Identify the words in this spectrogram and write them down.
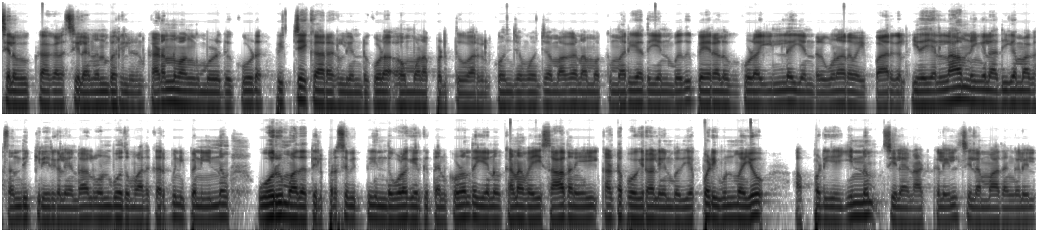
செலவுக்காக சில நண்பர்களிடம் கடன் வாங்கும் பொழுது கூட பிச்சைக்காரர்கள் என்று கூட அவமானப்படுத்துவார்கள். கொஞ்சம் கொஞ்சமாக நமக்கு மரியாதை என்பது பெயரளவுக்கு கூட இல்லை என்று உணர வைப்பார்கள். இதையெல்லாம் நீங்கள் அதிகமாக சந்திக்கிறீர்கள் என்றால் ஒன்பது மாத கர்ப்பிணி பெண் இன்னும் ஒரு மாதத்தில் பிரசவித்து இந்த உலகிற்கு தன் குழந்தை எனும் கனவை சாதனையை காட்டப்போகிறாள் என்பது எப்படி உண்மையோ அப்படியே இன்னும் சில நாட்களில் சில மாதங்களில்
